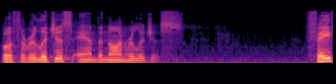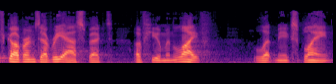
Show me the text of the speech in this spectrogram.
both the religious and the non religious. Faith governs every aspect of human life. Let me explain.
